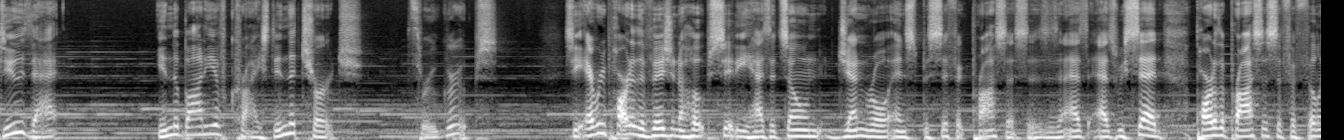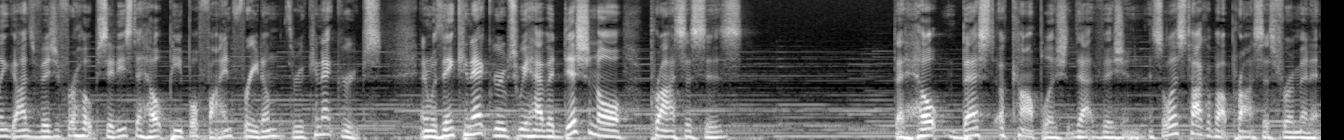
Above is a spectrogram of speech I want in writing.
do that in the body of Christ, in the church, through groups. See, every part of the vision of Hope City has its own general and specific processes. And as, as we said, part of the process of fulfilling God's vision for Hope City is to help people find freedom through connect groups. And within connect groups, we have additional processes that help best accomplish that vision. And so let's talk about process for a minute.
